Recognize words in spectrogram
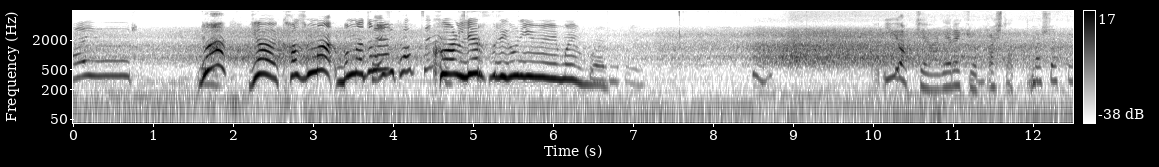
Hayır. Ya, ya kazma bunun adı ne? Corler Yok ya gerek yok başlattım. Başlattım.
